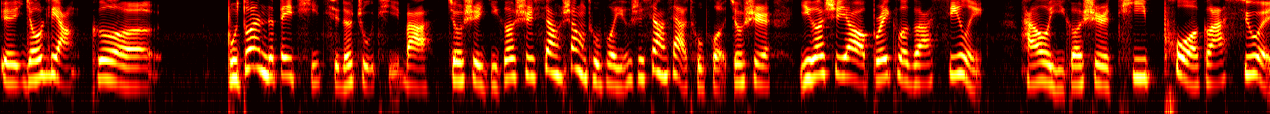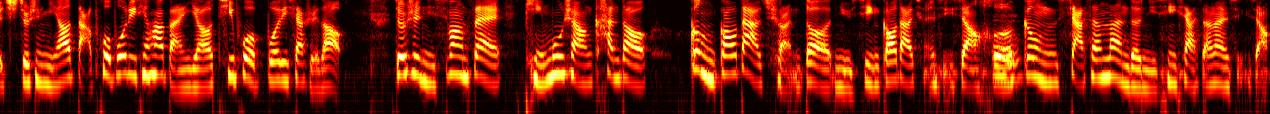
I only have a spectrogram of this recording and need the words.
呃有两个不断的被提起的主题吧，就是一个是向上突破，一个是向下突破，就是一个是要 break the glass ceiling。还有一个是踢破 glass sewage，就是你要打破玻璃天花板，也要踢破玻璃下水道，就是你希望在屏幕上看到。更高大全的女性高大全形象和更下三滥的女性下三滥形象，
